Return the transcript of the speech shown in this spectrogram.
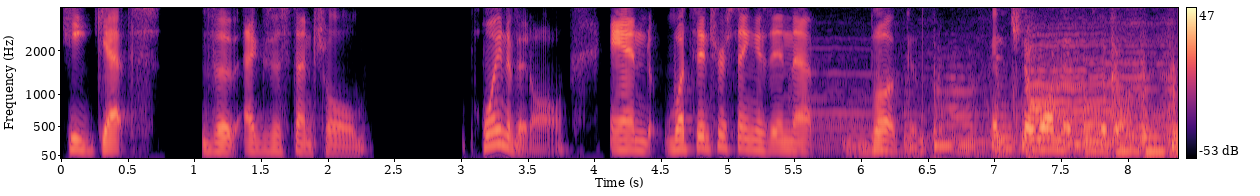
he gets the existential point of it all. And what's interesting is in that book, and so on and so on.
